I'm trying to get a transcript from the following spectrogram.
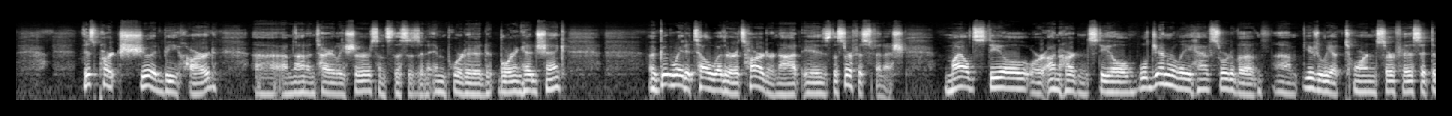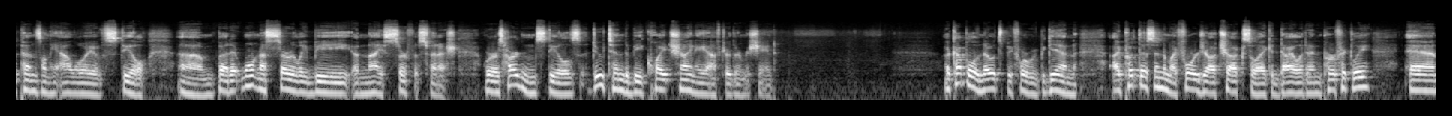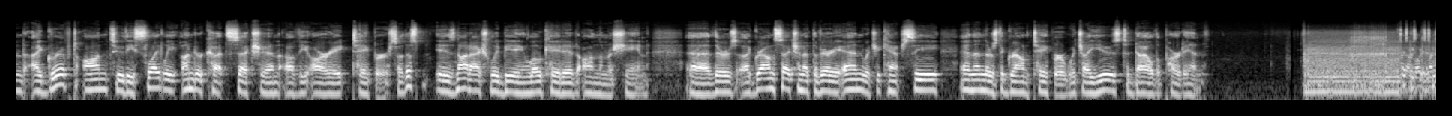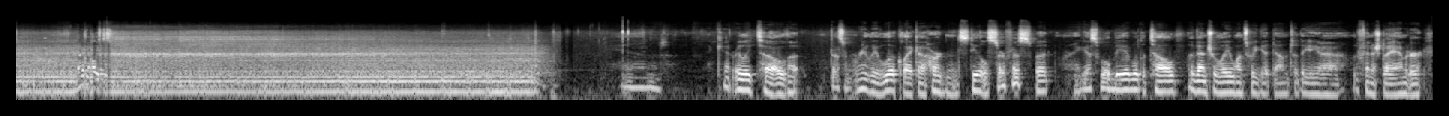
This part should be hard. Uh, I'm not entirely sure since this is an imported boring head shank, a good way to tell whether it's hard or not is the surface finish. Mild steel or unhardened steel will generally have sort of a, um, usually a torn surface. It depends on the alloy of steel, um, but it won't necessarily be a nice surface finish, whereas hardened steels do tend to be quite shiny after they're machined. A couple of notes before we begin. I put this into my four-jaw chuck so I could dial it in perfectly, and I gripped onto the slightly undercut section of the R8 taper. So this is not actually being located on the machine. Uh, there's a ground section at the very end which you can't see and then there's the ground taper which I use to dial the part in. Can't really tell. That doesn't really look like a hardened steel surface, but I guess we'll be able to tell eventually once we get down to the, uh, the finished diameter.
